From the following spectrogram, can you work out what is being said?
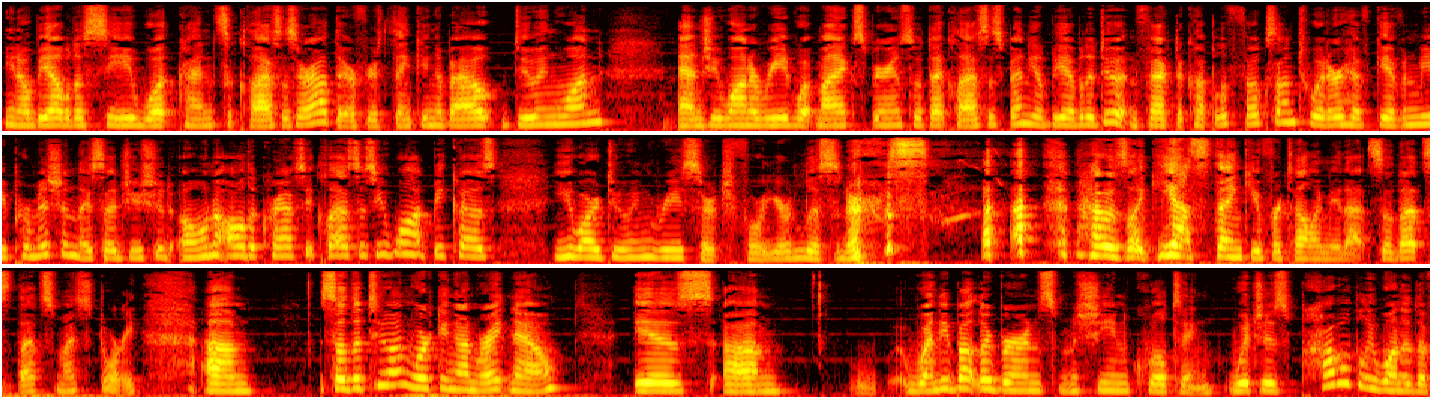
you know be able to see what kinds of classes are out there. If you're thinking about doing one, and you want to read what my experience with that class has been, you'll be able to do it. In fact, a couple of folks on Twitter have given me permission. They said you should own all the Craftsy classes you want because you are doing research for your listeners. I was like, yes, thank you for telling me that. So that's that's my story. Um, so the two I'm working on right now is um, Wendy Butler Berns machine quilting, which is probably one of the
